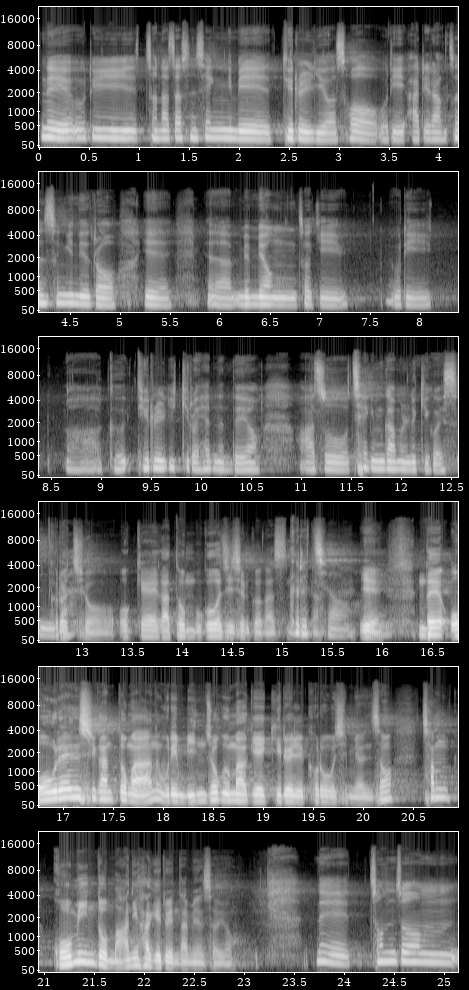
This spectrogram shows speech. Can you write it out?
네, 우리 전하자 선생님의 뒤를 이어서 우리 아리랑 전승인으로 예, 몇 명 저기 우리 아, 그 뒤를 잇기로 했는데요. 아주 책임감을 느끼고 있습니다. 그렇죠. 어깨가 더 무거워지실 것 같습니다. 그렇죠. 예. 근데 오랜 시간 동안 우리 민족 음악의 길을 걸어오시면서 참 고민도 많이 하게 된다면서요. 네, 점점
